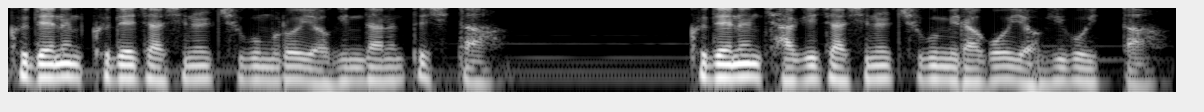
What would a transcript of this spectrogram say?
그대는 그대 자신을 죽음으로 여긴다는 뜻이다. 그대는 자기 자신을 죽음이라고 여기고 있다.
